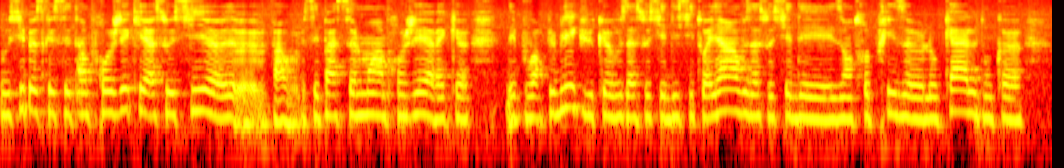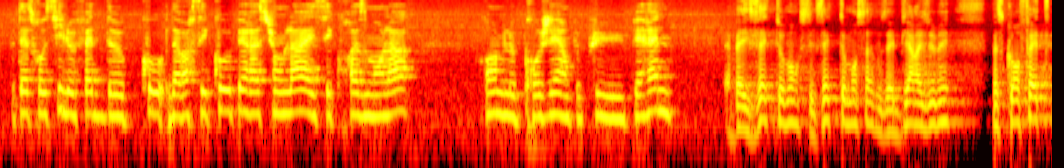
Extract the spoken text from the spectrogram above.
Aussi parce que c'est un projet qui associe, euh, enfin, c'est pas seulement un projet avec euh, des pouvoirs publics, vu que vous associez des citoyens, vous associez des entreprises euh, locales, donc peut-être aussi le fait d'avoir ces coopérations-là et ces croisements-là rendre le projet un peu plus pérenne. Eh ben exactement, c'est exactement ça. Vous avez bien résumé. Parce qu'en fait,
